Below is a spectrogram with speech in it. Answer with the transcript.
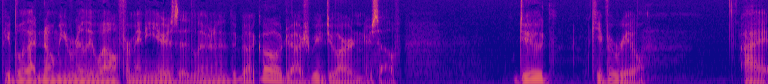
People that know me really well for many years that live in it, they'd be like, "Oh, Josh, you're being too hard on yourself." Dude, keep it real. I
